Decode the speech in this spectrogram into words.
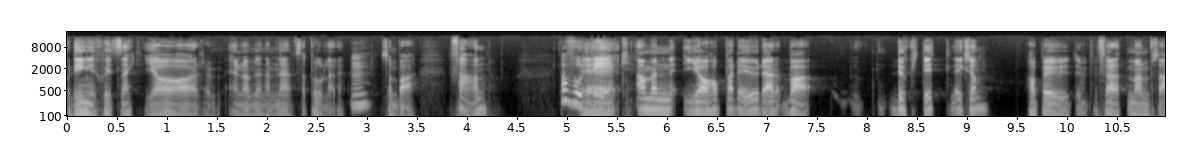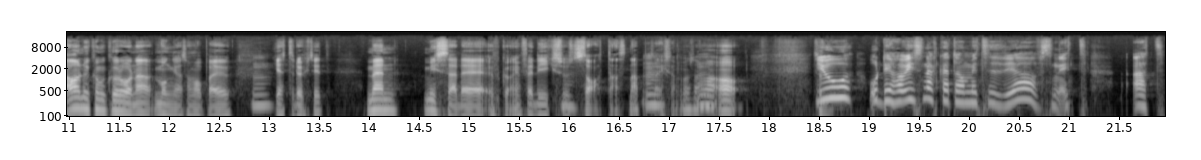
och det är inget skitsnack. Jag har en av mina närmsta polare Mm. som bara, fan. Vad fort det eh, gick. Ja men jag hoppade ur där, bara duktigt liksom. Hoppade ut för att man sa, ja nu kommer corona, många som hoppar ur, Mm. jätteduktigt. Men missade uppgången för det gick så Mm. satans snabbt Mm. liksom. Och så, Mm. ja, Så- Jo, och det har vi snackat om i tidigare avsnitt. Att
